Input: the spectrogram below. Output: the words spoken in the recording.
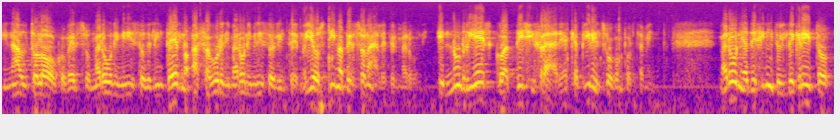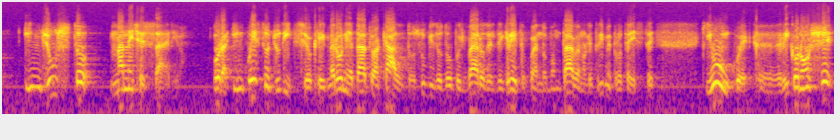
in alto loco verso Maroni Ministro dell'Interno a favore di Maroni Ministro dell'Interno. Io ho stima personale per Maroni e non riesco a decifrare, a capire il suo comportamento. Maroni ha definito il decreto ingiusto ma necessario. Ora, in questo giudizio che Maroni ha dato a caldo subito dopo il varo del decreto, quando montavano le prime proteste, chiunque eh, riconosce eh,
